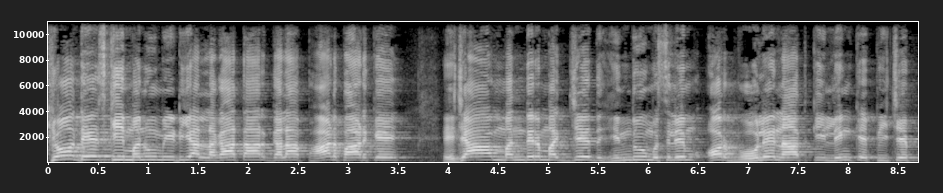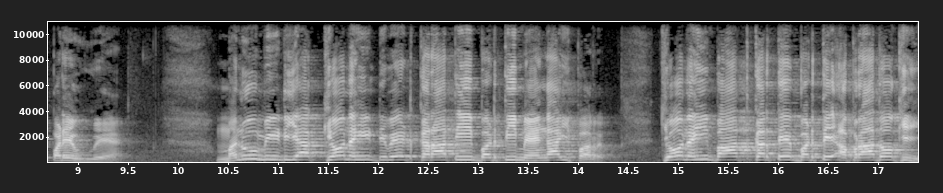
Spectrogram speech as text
क्यों देश की मनु मीडिया लगातार गला फाड़ फाड़ के हिजाब, मंदिर, मस्जिद, हिंदू, मुस्लिम और भोलेनाथ की लिंग के पीछे पड़े हुए हैं? मनु मीडिया क्यों नहीं डिबेट कराती बढ़ती महँगाई पर? क्यों नहीं बात करते बढ़ते अपराधों की?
